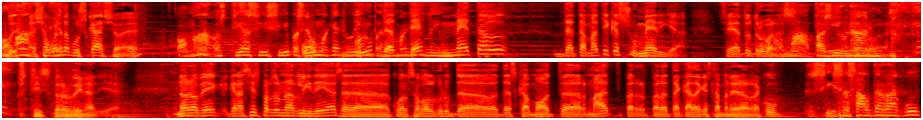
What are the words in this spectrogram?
Vull dir, Home, això ho has eh? de buscar, això, eh? Home, hòstia, sí, sí, passeu-me un aquest link, grup de death link. metal de temàtica sumèria. Sigui, ja t'ho trobaràs. Home, apassionant. Ja. Hosti, extraordinari, eh? No, no, bé, gràcies per donar-li idees a qualsevol grup de- d'escamot armat per, per atacar d'aquesta manera RAC1. Si se salta RAC1,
